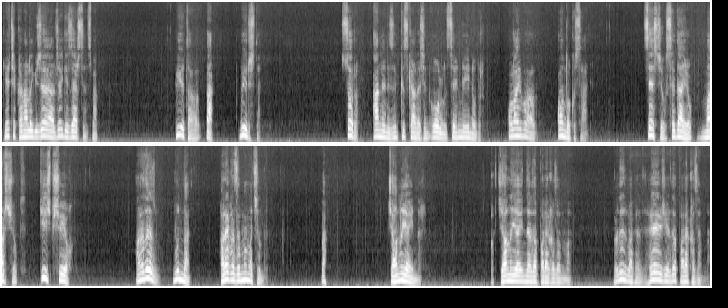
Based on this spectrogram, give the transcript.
Gerçi kanalı güzelce gezersiniz. Bak. Büyüt abi. Bak. Buyur usta. Soru. Annenizin, kız kardeşinin, oğlunun senin neyin olur? Olay bu abi. 19 saniye. Ses yok, seda yok, marş yok. Hiçbir şey yok. Anladınız mı? Bundan para kazanmam açıldı. Bak. Canlı yayınlar. Bak canlı yayınlarda para kazanma. Gördünüz mü arkadaşlar? Her yerde para kazanma.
